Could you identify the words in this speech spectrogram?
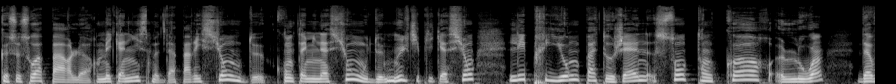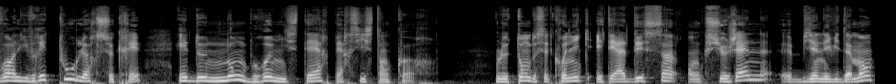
Que ce soit par leur mécanisme d'apparition, de contamination ou de multiplication, les prions pathogènes sont encore loin d'avoir livré tous leurs secrets et de nombreux mystères persistent encore. Le ton de cette chronique était à dessein anxiogène, bien évidemment,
